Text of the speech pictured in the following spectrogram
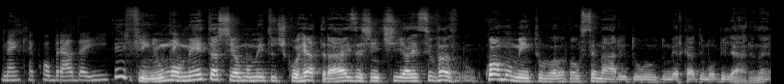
né, que é cobrada aí. Enfim, o momento assim, é o momento de correr atrás. A gente, assim, qual o momento, o cenário do, do mercado imobiliário, né?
